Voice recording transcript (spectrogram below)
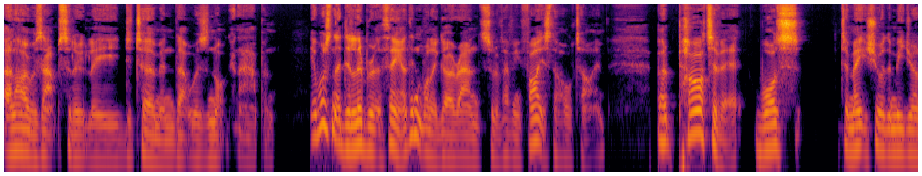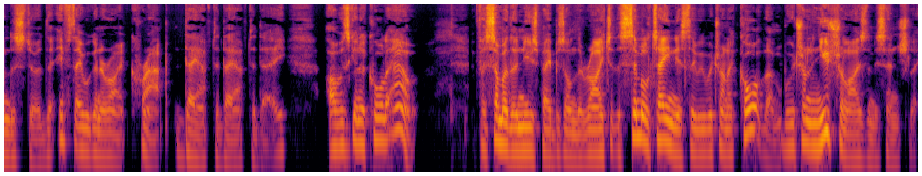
And I was absolutely determined that was not going to happen. It wasn't a deliberate thing. I didn't want to go around sort of having fights the whole time. But part of it was to make sure the media understood that if they were going to write crap day after day after day, I was going to call it out. For some of the newspapers on the right, at the simultaneously we were trying to court them. We were trying to neutralise them essentially.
